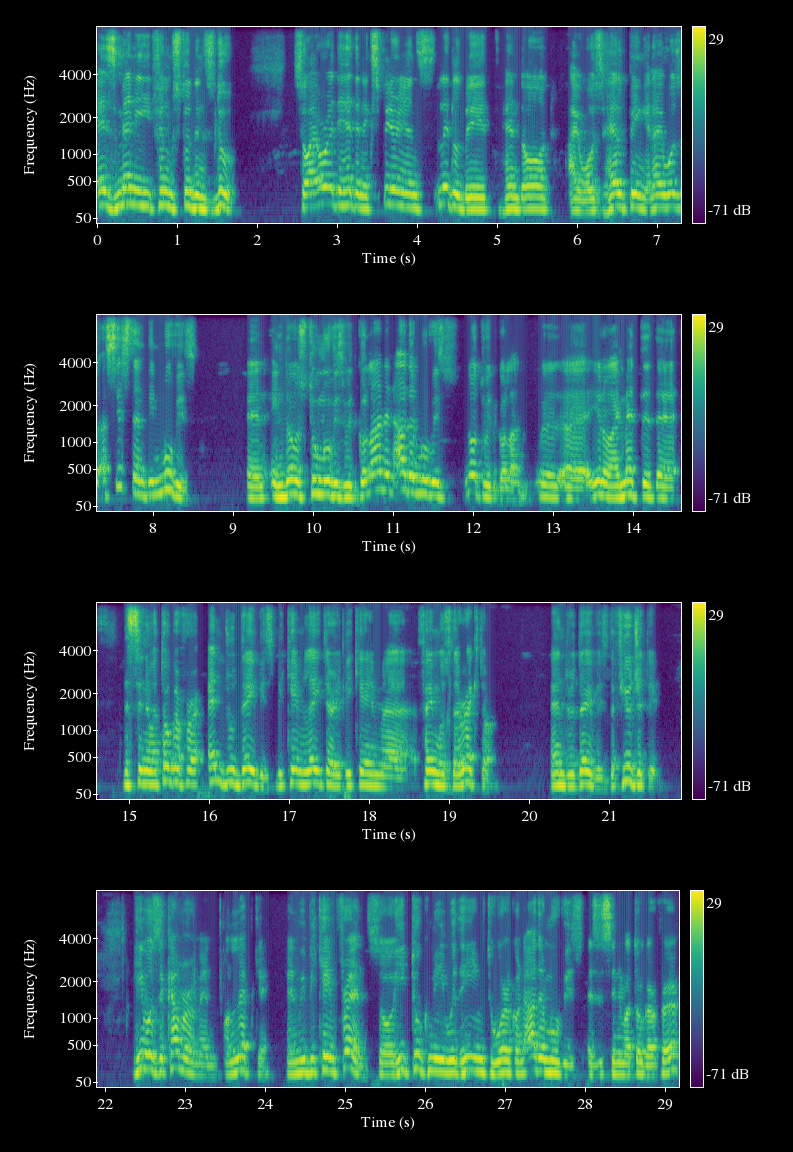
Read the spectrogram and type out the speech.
as many film students do. So I already had an experience, little bit, hand on. I was helping and I was assistant in movies. And in those two movies with Golan and other movies not with Golan. Uh, you know, I met the, the the cinematographer Andrew Davis became later he became a famous director. Andrew Davis, The Fugitive. He was the cameraman on Lepke, and we became friends. So he took me with him to work on other movies as a cinematographer.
